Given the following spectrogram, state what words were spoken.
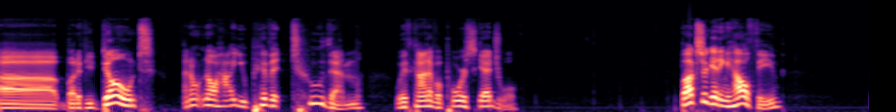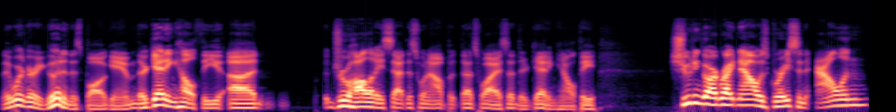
Uh, but if you don't, I don't know how you pivot to them with kind of a poor schedule. Bucks are getting healthy. They weren't very good in this ball game. They're getting healthy. Uh, Jrue Holiday sat this one out, but that's why I said they're getting healthy. Shooting guard right now is Grayson Allen.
